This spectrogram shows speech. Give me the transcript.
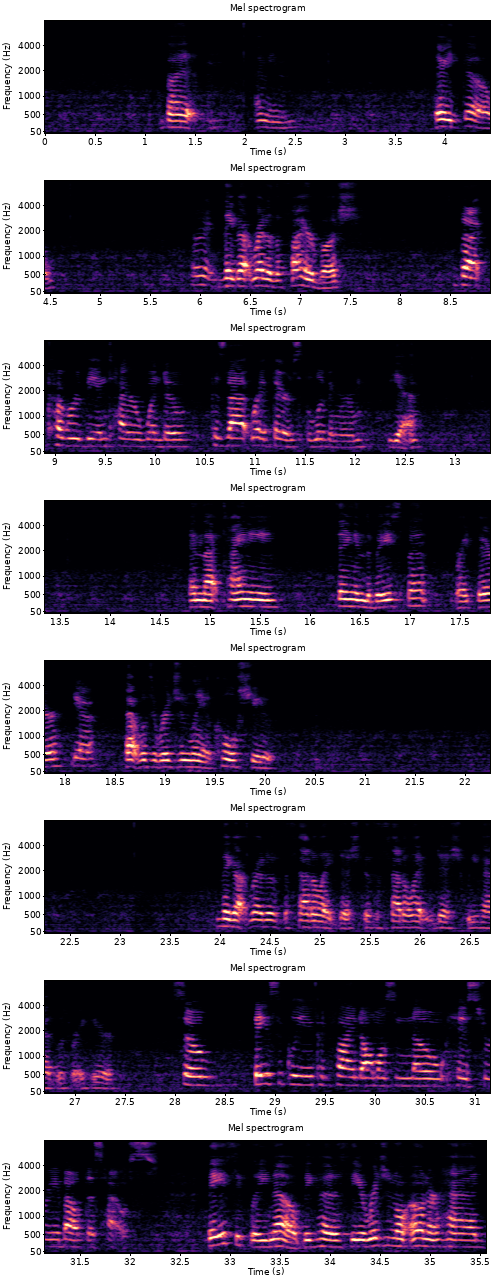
but i mean there you go Right. they got rid of the fire bush That covered the entire window, because that right there is the living room. yeah and that tiny thing in the basement right there Yeah. that was originally a cool chute. they got rid of the satellite dish because the satellite dish we had was right here So basically, you could find almost no history about this house. basically no because the original owner had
